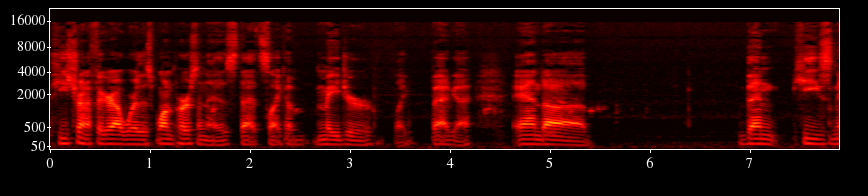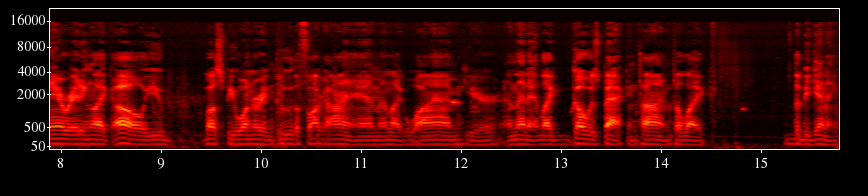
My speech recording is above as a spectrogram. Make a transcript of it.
he's trying to figure out where this one person is that's like a major like bad guy. And uh then he's narrating like oh you must be wondering who the fuck I am and like why I'm here and then it like goes back in time to like the beginning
